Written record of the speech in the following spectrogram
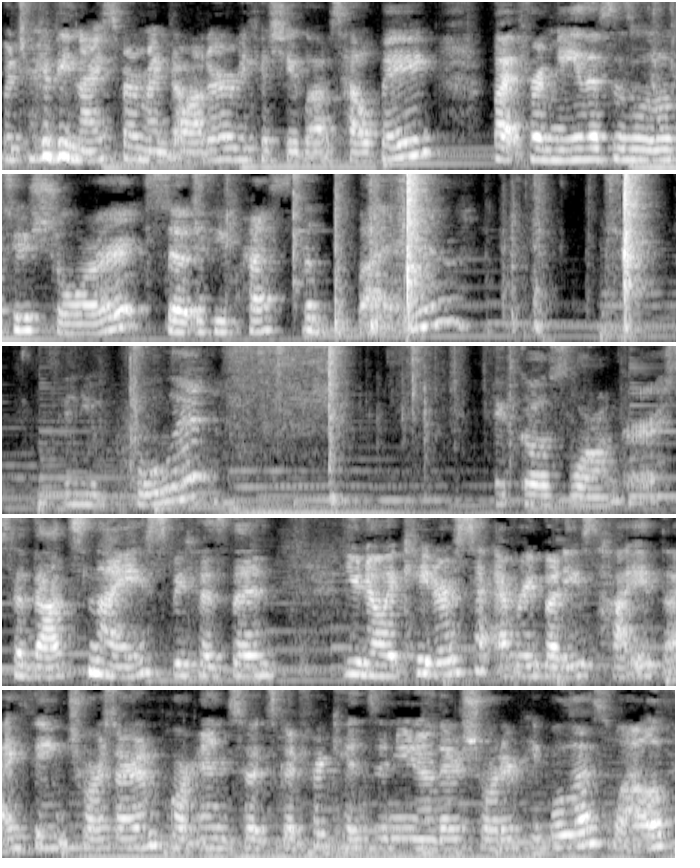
which would be nice for my daughter because she loves helping. But for me, this is a little too short. So if you press the button, you pull it, it goes longer. So that's nice because then, you know, it caters to everybody's height. I think chores are important, so it's good for kids and you know, there's shorter people as well.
